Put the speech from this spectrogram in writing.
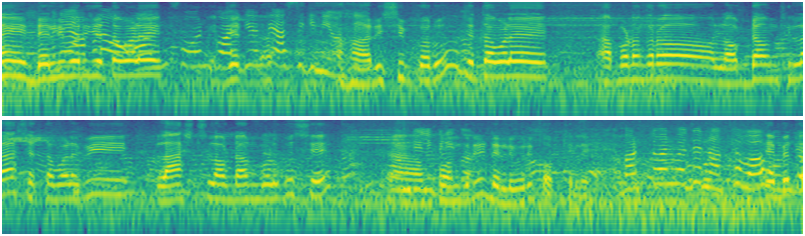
ନାଇଁ ଡେଲିଭରି ଯେତେବେଳେ ଫୋନ୍ କହିଦିଅନ୍ତି ଆସିକି ନିଅନ୍ତି ହଁ ରିସିଭ୍ କରୁ ଯେତେବେଳେ ଆପଣଙ୍କର ଲକଡାଉନ ଥିଲା ସେତେବେଳେ ବି ଲାଷ୍ଟ ଲକଡାଉନ ବେଳକୁ ସେ delivery ଫୋନ୍ କରି ଡେଲିଭରି କରୁଥିଲେ ବର୍ତ୍ତମାନ ବୋଧେ ନଥିବ ଏବେ ତ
